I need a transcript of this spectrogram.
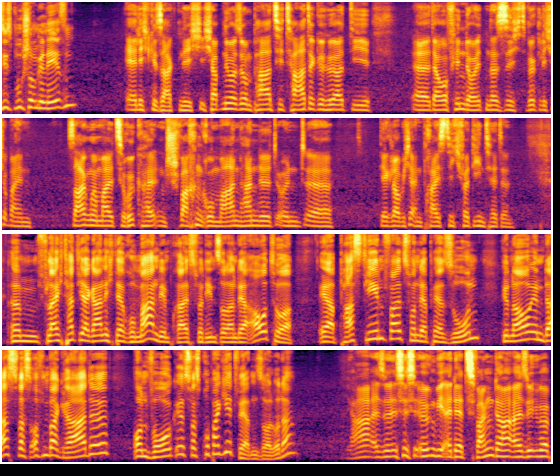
Sie das Buch schon gelesen? Ehrlich gesagt nicht. Ich habe nur so ein paar Zitate gehört, die äh, darauf hindeuten, dass es sich wirklich um einen, sagen wir mal, zurückhaltend schwachen Roman handelt und äh, der, glaube ich, einen Preis nicht verdient hätte. Ähm, vielleicht hat ja gar nicht der Roman den Preis verdient, sondern der Autor. Er passt jedenfalls von der Person genau in das, was offenbar gerade on vogue ist, was propagiert werden soll, oder? Ja, also es ist irgendwie der Zwang da, also über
